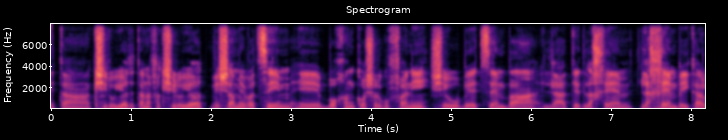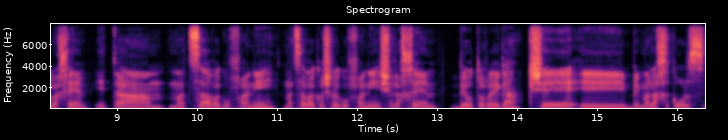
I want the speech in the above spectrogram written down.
את הכשירויות, את ענף הכשירויות, ושם מבצעים אה, בוחן כושר גופני, שהוא בעצם בא לתת לכם, לכם, בעיקר לכם, את המצב הגופני, מצב הכושר הגופני שלכם באותו רגע, כשבמהלך הקורס,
